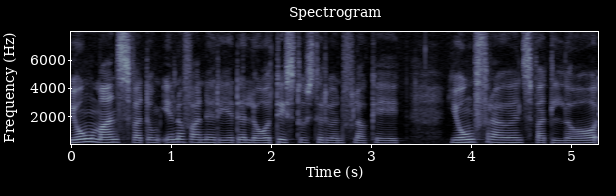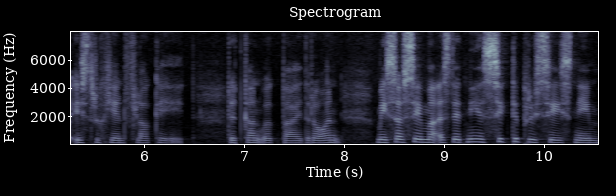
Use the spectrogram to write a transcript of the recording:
jong mans wat om een of ander rede lae testosteroonvlakke het, jong vrouens wat lae estrogenvlakke het. Dit kan ook bydra. En mense sou sê maar is dit nie 'n siekteproses nie?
